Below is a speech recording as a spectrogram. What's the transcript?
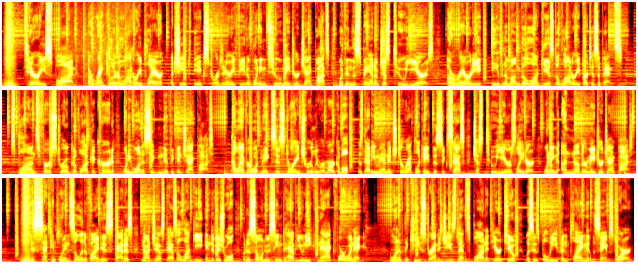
Terry Splon, a regular lottery player, achieved the extraordinary feat of winning two major jackpots within the span of just two years, a rarity even among the luckiest of lottery participants. Splon's first stroke of luck occurred when he won a significant jackpot. However, what makes his story truly remarkable is that he managed to replicate this success just two years later, winning another major jackpot. This second win solidified his status not just as a lucky individual, but as someone who seemed to have a unique knack for winning. One of the key strategies that Splon adhered to was his belief in playing at the same store.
